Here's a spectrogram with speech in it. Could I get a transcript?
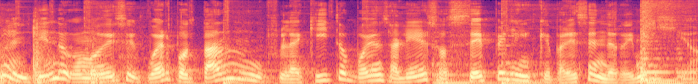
No entiendo cómo de ese cuerpo tan flaquito pueden salir esos zeppelins que parecen de Remigio.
